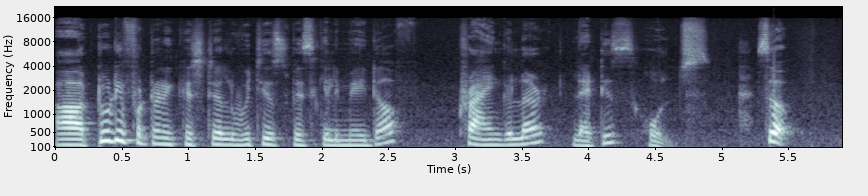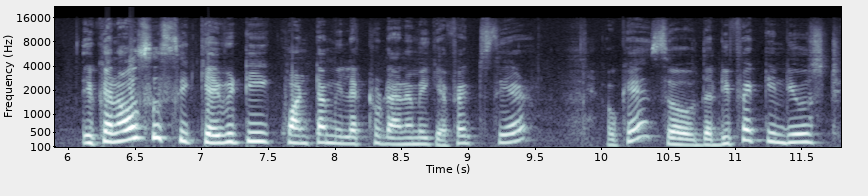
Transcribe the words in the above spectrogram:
uh, 2D photonic crystal which is basically made of triangular lattice holes. So, you can also see cavity quantum electrodynamic effects there. Okay. So, the defect induced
